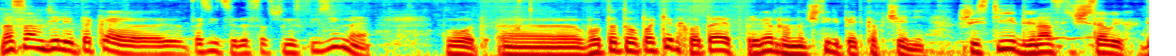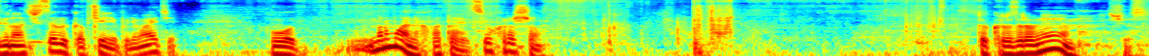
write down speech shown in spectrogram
На самом деле такая э, позиция достаточно эксклюзивная. Вот. э, Вот этого пакета хватает примерно на 4-5 копчений. 6-12 часовых. 12 часовых копчений, понимаете? Вот. Нормально хватает, все хорошо. Так, разровняем сейчас.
